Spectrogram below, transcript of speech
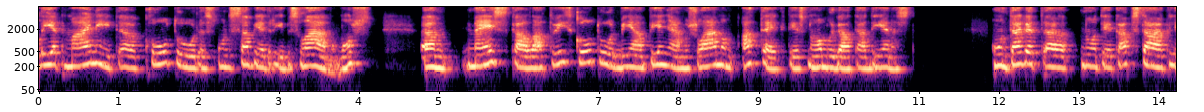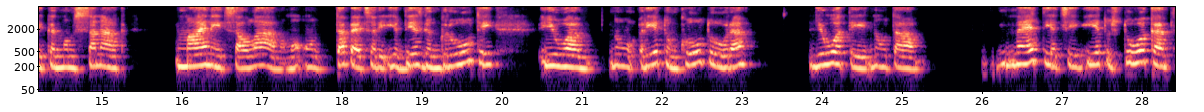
liek mainīt kultūras un sabiedrības lēmumus. Mēs, kā Latvijas kultūra, bijām pieņēmuši lēmumu atteikties no obligātā dienesta. Un tagad uh, notiek apstākļi, kad mums sanāk mainīt savu lēmumu, un tāpēc arī ir diezgan grūti, jo nu, rietumu kultūra ļoti nu, mētiecīgi iet uz to, ka uh,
